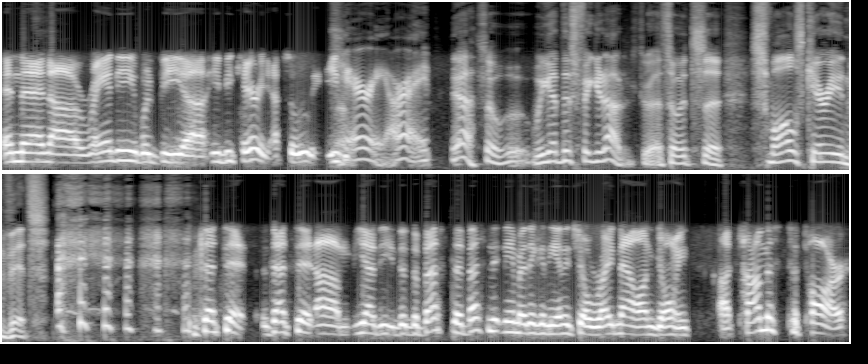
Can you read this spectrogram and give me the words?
and then uh, Randy would be uh, he'd be Carrie. Absolutely. Easy. Carrie. All right. Yeah, so we got this figured out. So it's uh, Smalls, Carey, and Vitz. That's it. That's it. Um, yeah, the, the, the best the best nickname I think in the NHL right now ongoing. Uh, Thomas Tatar,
